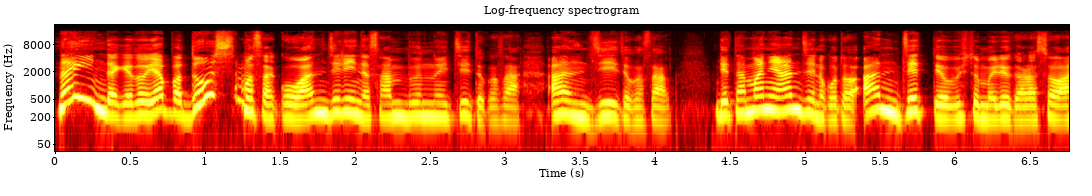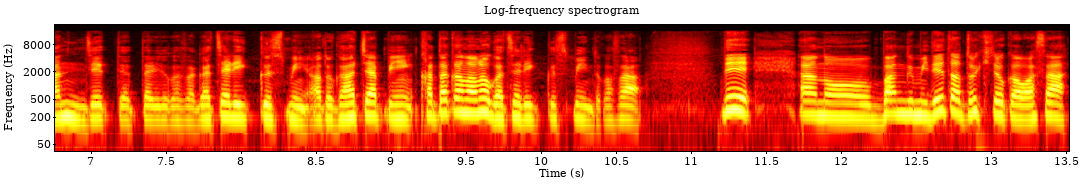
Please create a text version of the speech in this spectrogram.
ないんだけど、やっぱどうしてもさ、こう、アンジェリーナ3分の1とかさ、アンジーとかさ、で、たまにアンジェのことをアンジェって呼ぶ人もいるから、そう、アンジェってやったりとかさ、ガチャリックスピン、あとガチャピン、カタカナのガチャリックスピンとかさ、で、あの、番組出た時とかはさ、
